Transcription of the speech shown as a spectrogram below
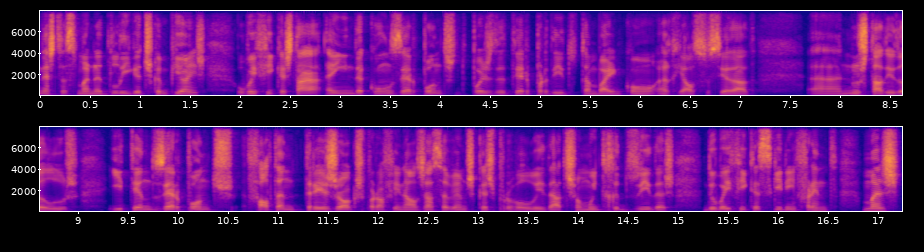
nesta semana de Liga dos Campeões. O Benfica está ainda com zero pontos, depois de ter perdido também com a Real Sociedade Uh, no Estádio da Luz e tendo zero pontos, faltando três jogos para o final, já sabemos que as probabilidades são muito reduzidas do Benfica seguir em frente. Mas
